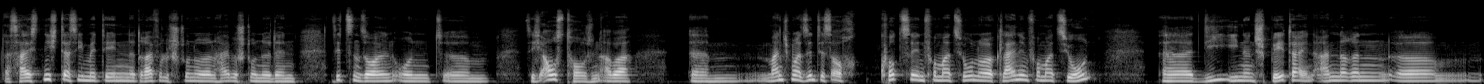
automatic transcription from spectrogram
das heißt nicht, dass sie mit denen eine Dreiviertelstunde oder eine halbe Stunde denn sitzen sollen und ähm, sich austauschen. Aber ähm, manchmal sind es auch kurze Informationen oder kleine Informationen, äh, die ihnen später in anderen, ähm,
